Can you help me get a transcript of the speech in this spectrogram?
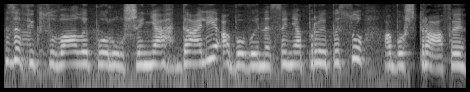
Зафіксували порушення. Далі або винесення припису, або штрафи.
